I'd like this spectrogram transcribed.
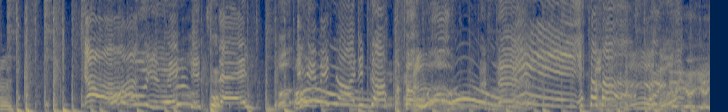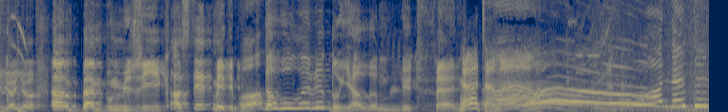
Evet güzel. Evet harika. Yo, yo, yo, yo, yo. Aa, Ben bu müziği kastetmedim. Davulları duyalım lütfen. Ha tamam. Anladım.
